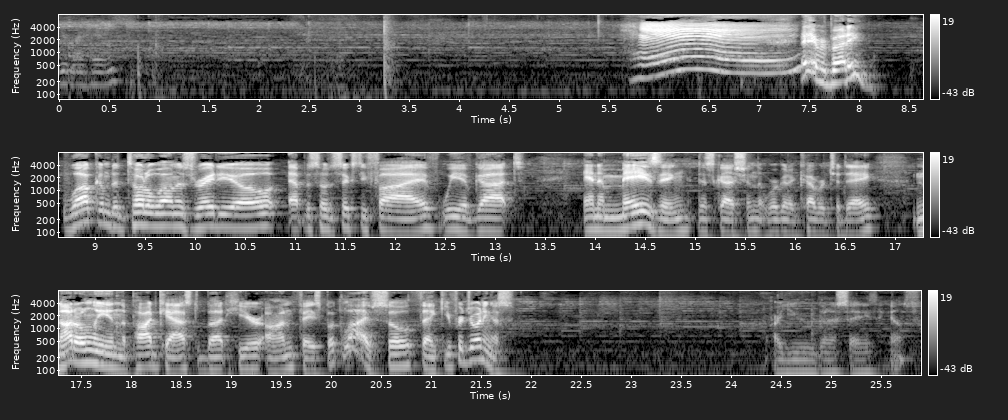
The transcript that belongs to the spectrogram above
My. Hey! Hey, everybody. Welcome to Total Wellness Radio, episode 65. We have got an amazing discussion that we're going to cover today, not only in the podcast, but here on Facebook Live. So thank you for joining us. Are you going to say anything else?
